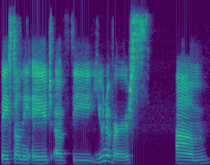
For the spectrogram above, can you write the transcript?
based on the age of the universe, um,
